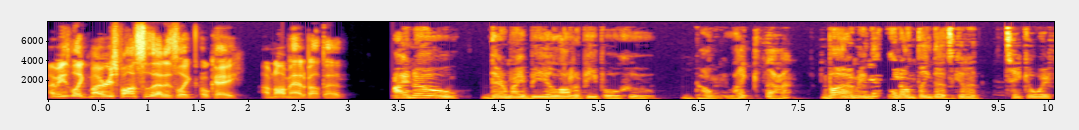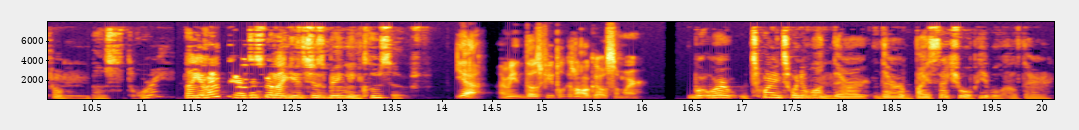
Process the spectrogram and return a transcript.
I mean, like my response to that is like, okay, I'm not mad about that. I know there might be a lot of people who don't like that, but I mean, I don't think that's gonna take away from the story. Like, if anything, I just feel like it's just being inclusive. Yeah, I mean, those people can all go somewhere. We're, we're 2021. There are there are bisexual people out there.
